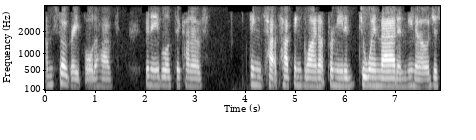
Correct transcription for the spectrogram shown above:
I'm so grateful to have been able to kind of things have have things line up for me to to win that, and you know, just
